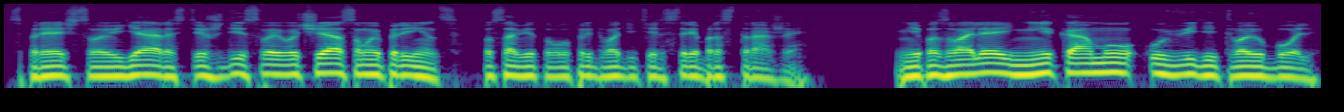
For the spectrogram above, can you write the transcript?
«Спрячь свою ярость и жди своего часа, мой принц», — посоветовал предводитель Сребростражи. «Не позволяй никому увидеть твою боль.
